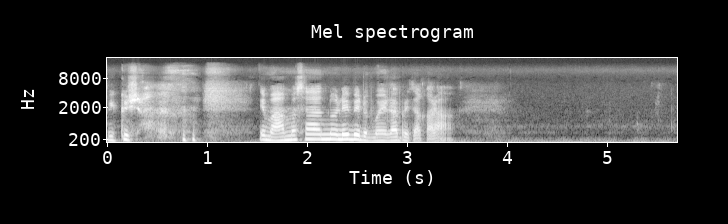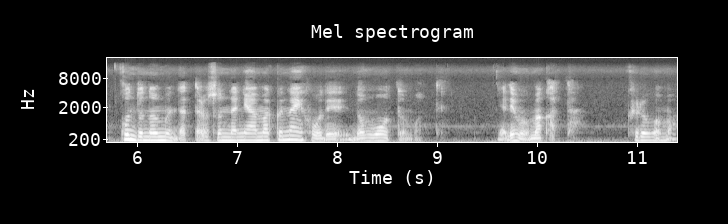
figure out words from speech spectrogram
びっくりした。でも甘さのレベルも選べたから、今度飲むんだったらそんなに甘くない方で飲もうと思って。いや、でもうまかった。黒ごま。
